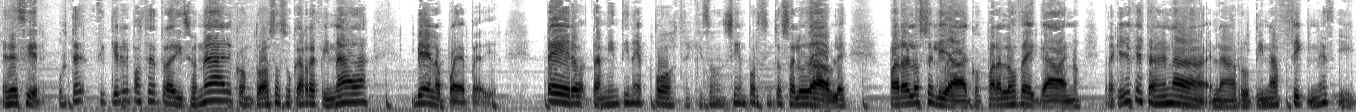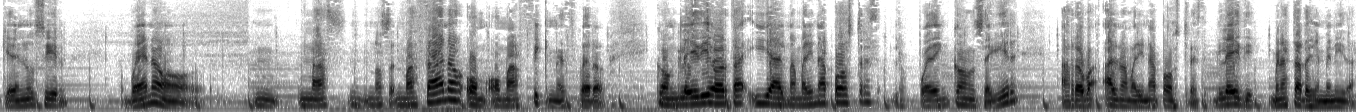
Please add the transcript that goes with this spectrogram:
Es decir, usted si quiere el postre tradicional con toda su azúcar refinada, bien lo puede pedir. Pero también tiene postres que son 100% saludables para los celíacos, para los veganos, para aquellos que están en la, en la rutina fitness y quieren lucir, bueno, más, no sé, más sanos o, más fitness, pero con Lady Horta y Alma Marina Postres los pueden conseguir arroba Alma Marina Postres. Lady, buenas tardes, bienvenida.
